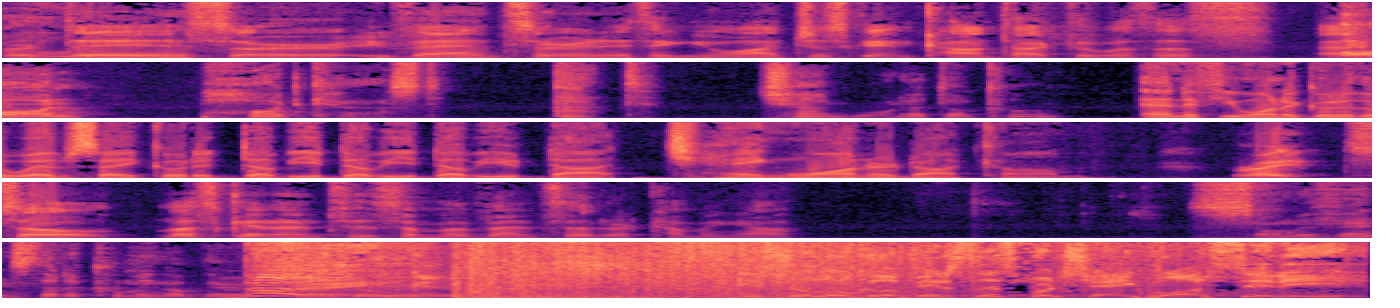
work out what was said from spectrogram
Birthdays or events or anything you want, just get in contact with us. At, on podcast at changwaner.com. And if you want to go to the website, go to www.changwaner.com. Right. So let's get into some events that are coming up. Some events that are coming up there. Bang! So, It's your local events list for Changwon City.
